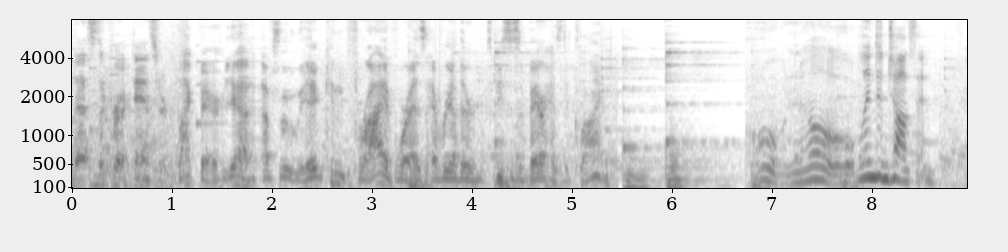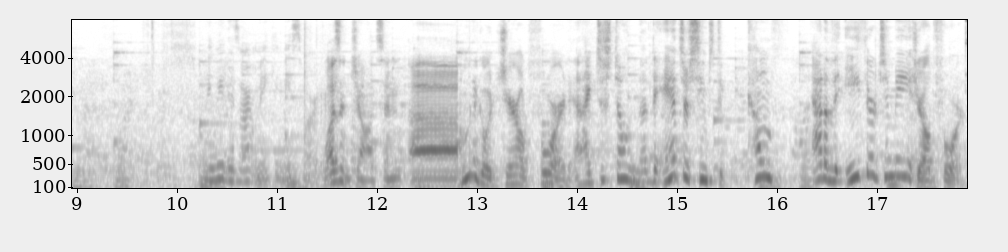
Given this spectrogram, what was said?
That's the correct answer. Black bear, yeah, absolutely. It can thrive, whereas every other species of bear has declined. Oh no. Lyndon Johnson. Maybe these aren't making me smarter. wasn't Johnson. Uh, I'm gonna go with Gerald Ford, and I just don't. The answer seems to come out of the ether to me. Gerald Ford.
